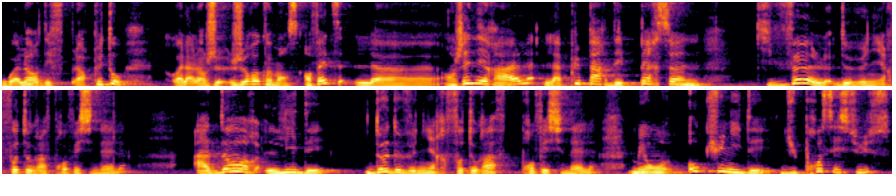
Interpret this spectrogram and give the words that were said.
ou alors des, alors plutôt, voilà, alors je, recommence. En fait, en général, la plupart des personnes qui veulent devenir photographe professionnel adorent l'idée de devenir photographe professionnel, mais ont aucune idée du processus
